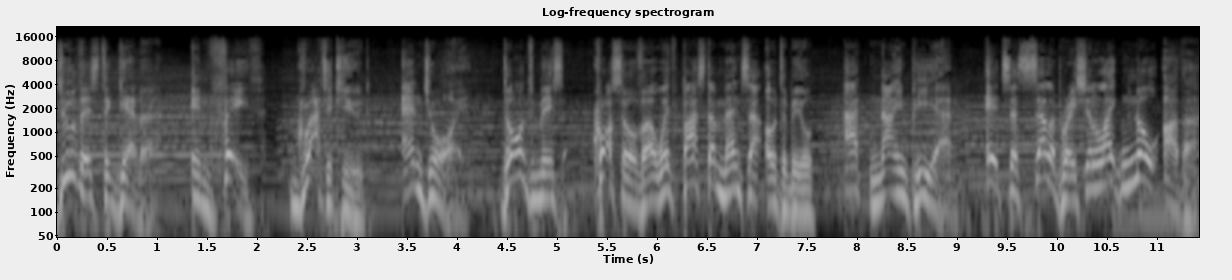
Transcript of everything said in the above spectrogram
do this together in faith, gratitude, and joy. Don't miss crossover with Pastor Mensa Otabil at 9 p.m. It's a celebration like no other.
